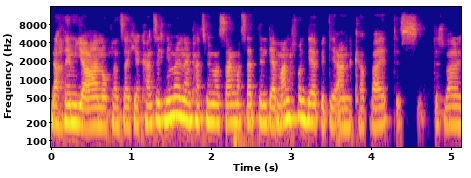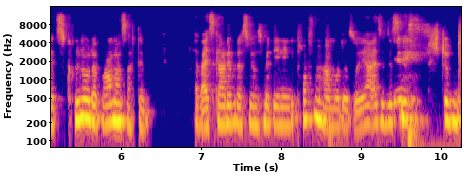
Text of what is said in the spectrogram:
nach einem Jahr noch? Dann sage ich, ja, kannst du dich nicht mehr, dann kannst du mir mal sagen, was hat denn der Mann von der bitte angehabt, weil das, das war jetzt grün oder braun, dann sagt er, er weiß gar nicht, dass wir uns mit denen getroffen haben oder so, ja, also das ist, stimmt.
